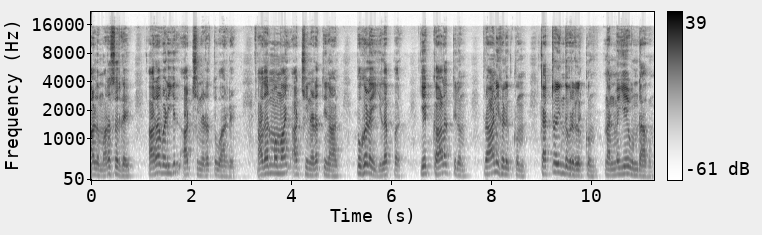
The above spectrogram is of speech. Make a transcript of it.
ஆளும் அரசர்கள் அறவழியில் ஆட்சி நடத்துவார்கள். அதர்மமாய் ஆட்சி நடத்தினால் புகழை இழப்பர். எக்காலத்திலும் பிராணிகளுக்கும் கற்றறிந்தவர்களுக்கும் நன்மையே உண்டாகும்.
